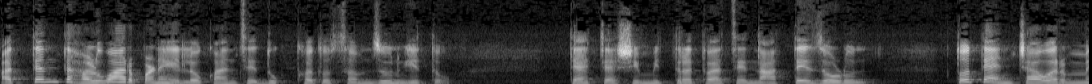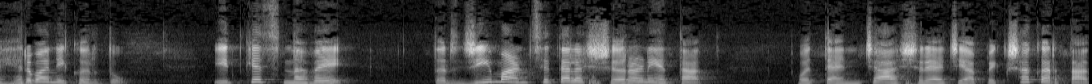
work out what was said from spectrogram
अत्यंत हळुवारपणे लोकांचे दुःख तो समजून घेतो. त्याच्याशी मित्रत्वाचे नाते जोडून तो त्यांच्यावर मेहरबानी करतो. इतकेच नव्हे तर जी माणसे त्याला शरण येतात व त्यांच्या आश्रयाची अपेक्षा करतात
